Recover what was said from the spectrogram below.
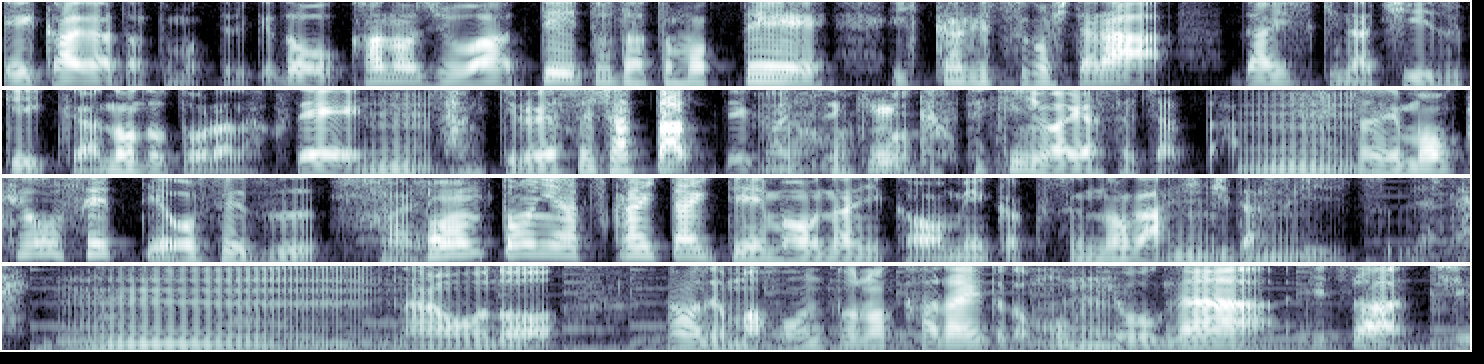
英会話だと思ってるけど彼女はデートだと思って1ヶ月過ごしたら大好きなチーズケーキが喉通らなくて、うん。3キロ痩せちゃったっていう感じで 結果的には痩せちゃった。うん。つまり目標設定をせず、はい。本当に扱いたいテーマを何かを明確するのが引き出す技術ですね。うーん。なるほどなのでまあ本当の課題とか目標が実は違う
